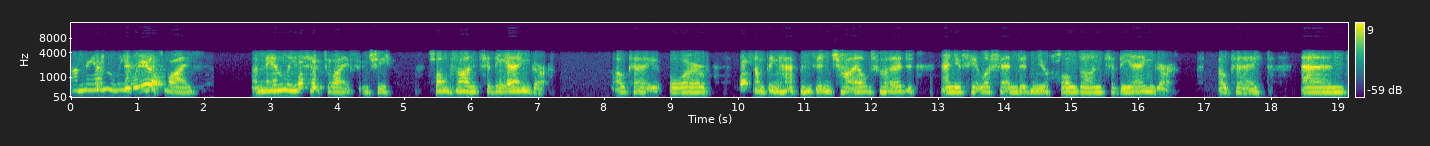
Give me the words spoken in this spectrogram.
a man leaves his wife. A man leaves but- his wife, and she holds on to the anger. Okay, or Well- something happens in childhood, and you feel offended, and you hold on to the anger. Okay, and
